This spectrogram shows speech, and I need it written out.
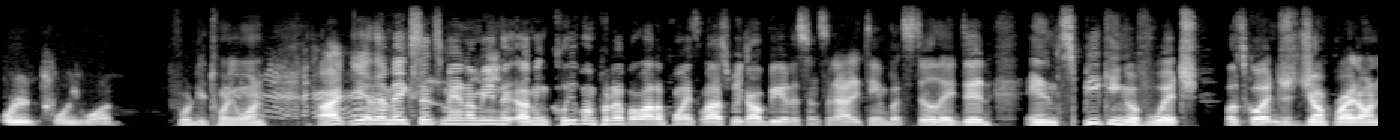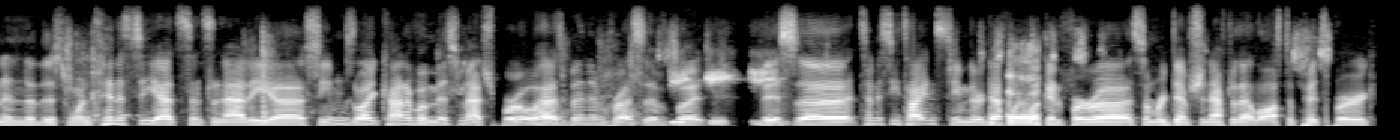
40 to 21. 40 to 21. All right, yeah, that makes sense, man. I mean, I mean, Cleveland put up a lot of points last week, albeit a Cincinnati team, but still they did. And speaking of which, let's go ahead and just jump right on into this one. Tennessee at Cincinnati uh, seems like kind of a mismatch. Burrow has been impressive, but this uh, Tennessee Titans team, they're definitely looking for uh, some redemption after that loss to Pittsburgh.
